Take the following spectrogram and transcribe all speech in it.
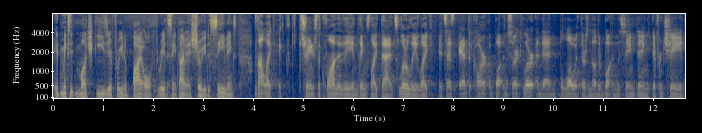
it makes it much easier for you to buy all three at the same time and show you the savings. It's not like it change the quantity and things like that. It's literally like it says add to cart, a button circular, and then below it there's another button, the same thing, different shade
